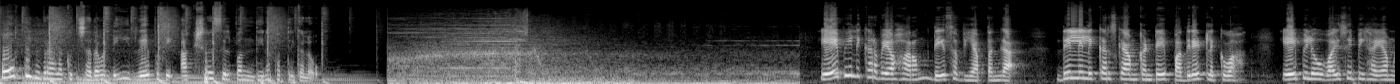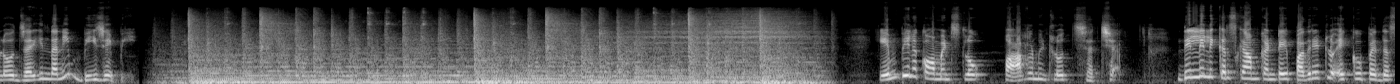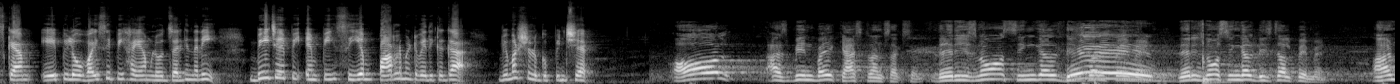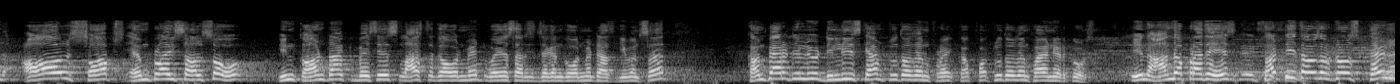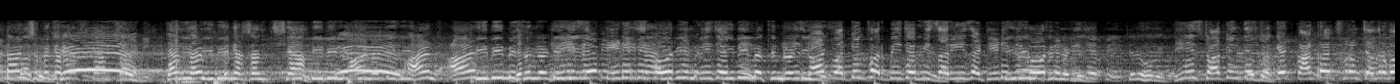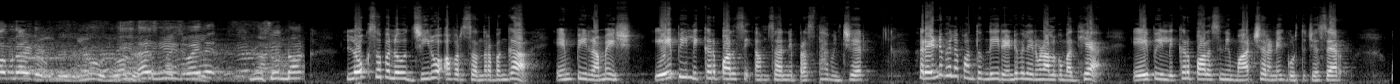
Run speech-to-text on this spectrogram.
పూర్తి వివరాలకు చదవండి రేపటి అక్షర శిల్పం దినపత్రికలో. ఏపీ లిక్కర్ వ్యవహారం దేశవ్యాప్తంగా. ఢిల్లీ లిక్కర్ స్కామ్ కంటే పది రెట్లు ఎక్కువ. ఏపీలో వైసీపీ హయాంలో జరిగిందని బీజేపీ. ఎంపీల కామెంట్స్లో పార్లమెంట్లో చర్చ. ఢిల్లీ లిక్కర్ స్కామ్ కంటే పది రెట్లు ఎక్కువ పెద్ద స్కామ్ ఏపీలో వైసీపీ హయాంలో జరిగిందని బీజేపీ ఎంపీ సీఎం పార్లమెంట్ వేదికగా విమర్శలు గుప్పించారు all has been by cash transaction. There is no single digital payment. There is no single digital payment. And all shops, employees also, in contract basis, last government, YSR Jagan government has given, sir, comparatively Delhi scam 2005 for 2,500 crores. in Andhra Pradesh, 30,000 crores, 10 times bigger than scam, 10 times bigger than scam. And, and, and PB Mithun Reddy is a TDP court in BJP. He is not working for BJP, sir. He is a TDP court in BJP. He is talking this to get contracts from Chandrababu Naidu. He is violent. You should not. లోక్సభలో zero hour సందర్భంగా MP Ramesh AP liquor policy అంశాన్ని ప్రస్తావించారు రెండు వేల పంతొమ్మిది రెండు వేల ఇరవై నాలుగు మధ్య ఏపీ లిక్కర్ పాలసీని మార్చారని గుర్తు చేశారు.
